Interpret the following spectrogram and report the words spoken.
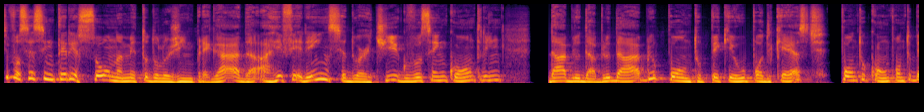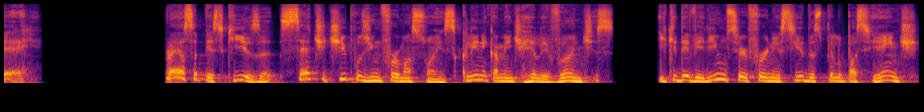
Se você se interessou na metodologia empregada, a referência do artigo você encontra em www.pqpodcast.com.br. Para essa pesquisa, sete tipos de informações clinicamente relevantes e que deveriam ser fornecidas pelo paciente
